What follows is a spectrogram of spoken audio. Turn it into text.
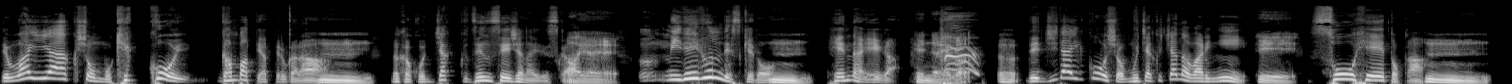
で、ワイヤーアクションも結構頑張ってやってるから、うん。なんかこう、ジャック全盛じゃないですか。はいはいはい。うん見れるんですけど、うん。変な映画。変な映画。うんで、時代交渉むちゃくちゃな割に、ええ総兵とか、うん。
